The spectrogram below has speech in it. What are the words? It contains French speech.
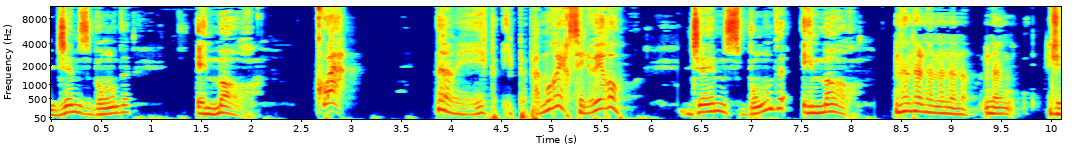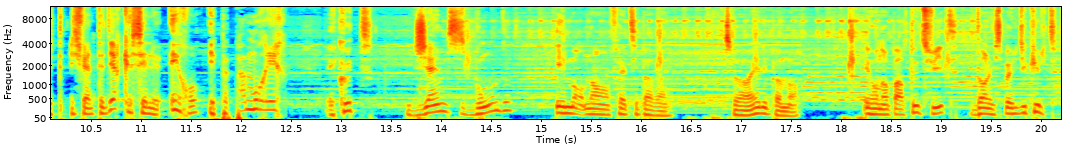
James Bond est mort. Quoi? Non mais il, peut- il peut pas mourir, c'est le héros. James Bond est mort. Non, non, non, non, non, non. non. Je viens de te dire que c'est le héros, il peut pas mourir. Écoute, James Bond est mort. Non, en fait, c'est pas vrai. C'est pas vrai, il est pas mort. Et on en parle tout de suite dans les spoils du culte.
